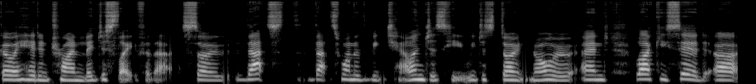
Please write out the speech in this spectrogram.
go ahead and try and legislate for that? So that's that's one of the big challenges here. We just don't know, and like you said. Uh,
